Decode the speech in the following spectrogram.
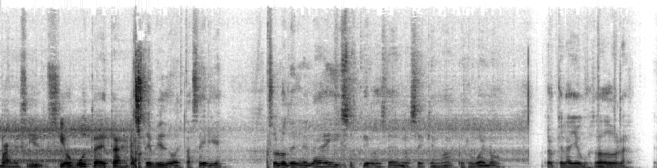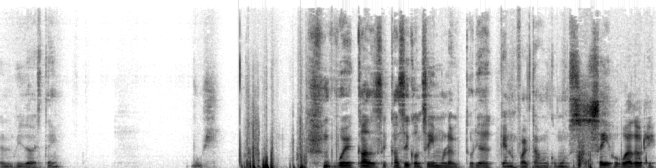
Vale, si, si os gusta esta, este video, esta serie, solo denle like, suscríbanse, no sé qué más, pero bueno, espero que les haya gustado el video este. Uy. Fue casi, casi conseguimos la victoria, que nos faltaban como 6 jugadores.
